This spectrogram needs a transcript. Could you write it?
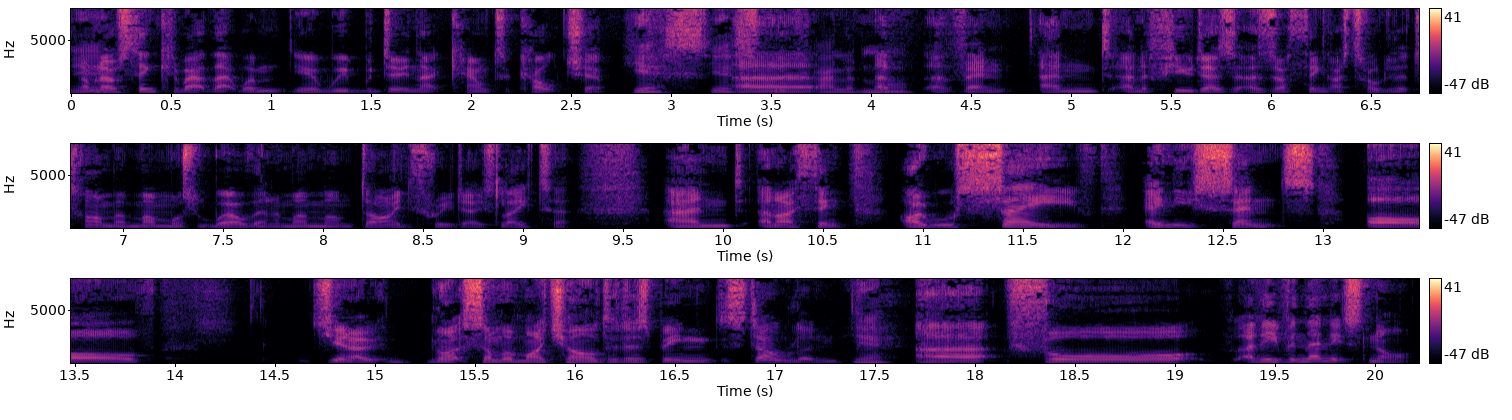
I mean, I was thinking about that when you know, we were doing that counterculture yes, yes, uh, Alan Moore. event, and and a few days, as I think I told you at the time, my mum wasn't well then, and my mum died three days later, and and I think I will save any sense of. You know, my, some of my childhood has been stolen. Yeah. Uh, for and even then, it's not.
